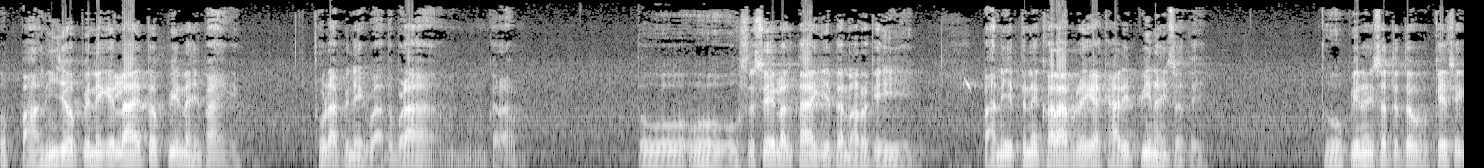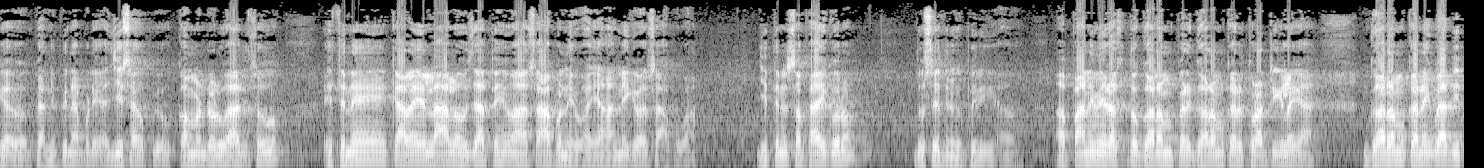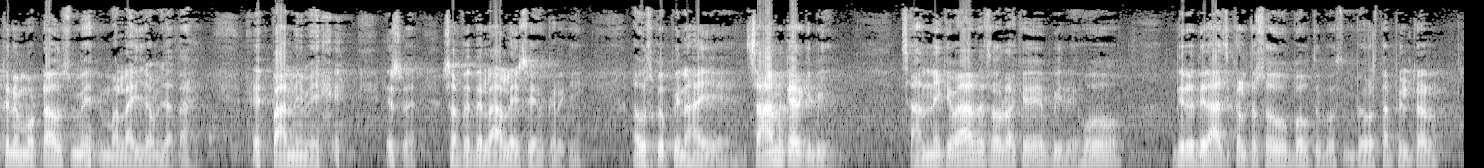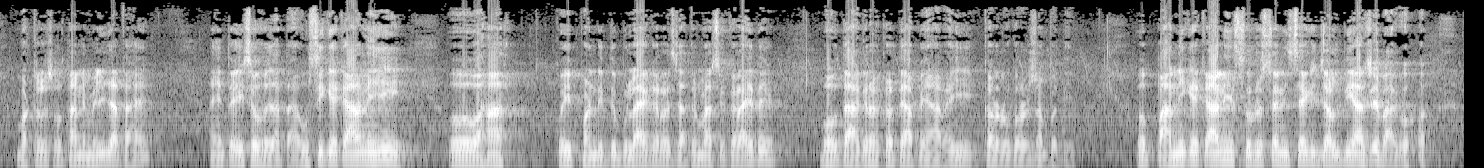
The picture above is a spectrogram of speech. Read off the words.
वो पानी जो पीने के लिए तो पी नहीं पाएँगे। थोड़ा पीने के बाद बड़ा खराब। तो वो उससे लगता है कि तो नरक ही है। पानी इतने खराब रहेगा खारी पी नहीं सकते तो पी नहीं सकते तो कैसे पानी पीना पड़ेगा? जैसा उपयोग, कमंडलू आदि सब इतने काले लाल हो जाते हैं, वहाँ साफ़ नहीं हुआ। यहाँ आने के बाद साफ़ हुआ। जितने सफ़ाई करो, दूसरे दिन को फिर अब पानी में रख तो गरम पर, गरम करे थोड़ा ठीक लगेगा। गरम करने के बाद इतने मोटा उसमें मलाई जम जाता है पानी में। सफ़ेद लाल ऐसे होकर के। और उसको पिनाए छान करके भी। छानने के बाद सब रखे, फिर हो। धीरे धीरे आजकल तो सब बहुत व्यवस्था, फ़िल्टर बॉटल सोता ने मिल जाता है। नहीं तो ऐसे हो जाता है। उसी के कारण ही वो वहाँ कोई पंडित बुलाए कर चातुर्मास कराए थे। बहुत आग्रह करते, आप यहाँ रहिए, करोड़ों करोड़ संपत्ति। वो पानी के कारण ही शुरू से नीचे की जल्दी यहाँ से भागो।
